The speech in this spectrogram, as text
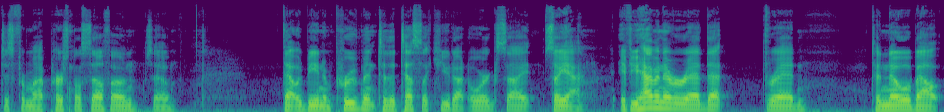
just from my personal cell phone. So that would be an improvement to the TeslaQ.org site. So yeah, if you haven't ever read that thread to know about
